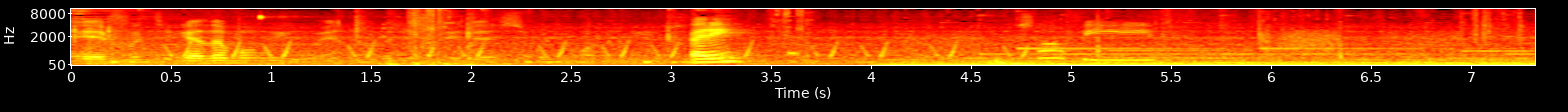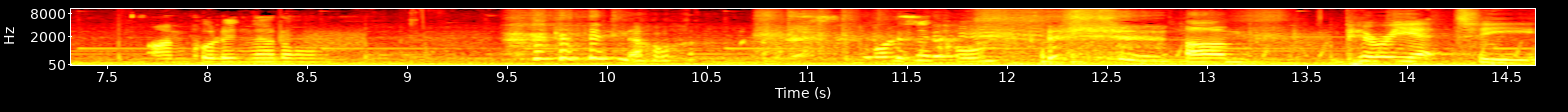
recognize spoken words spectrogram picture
If we're together when we win, we'll just do this. with one of these. Ready? Selfie. I'm putting that on. no. What is it called? Um, Pirietti.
